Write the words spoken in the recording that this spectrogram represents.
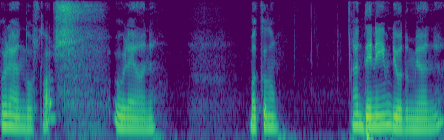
Öyle yani dostlar. Öyle yani. Bakalım. Yani deneyim diyordum yani.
